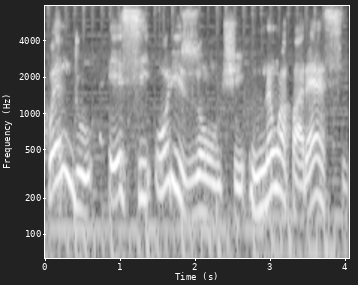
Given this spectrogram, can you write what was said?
Quando esse horizonte não aparece,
